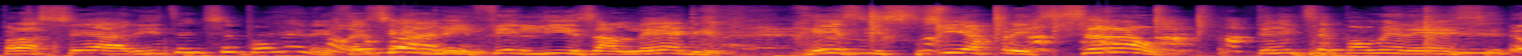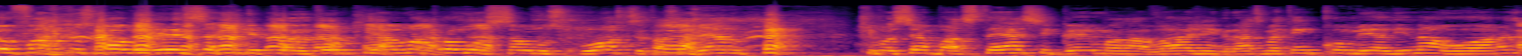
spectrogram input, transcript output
Pra ser Ari tem de ser palmeirense. Não, pra ser Ari, mim- feliz, alegre, resistir à pressão, tem de ser palmeirense. Eu falo pros palmeirenses aqui de plantão que há uma promoção nos postos, você tá sabendo? Que você abastece ganha uma lavagem grátis, mas tem que comer ali na hora.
